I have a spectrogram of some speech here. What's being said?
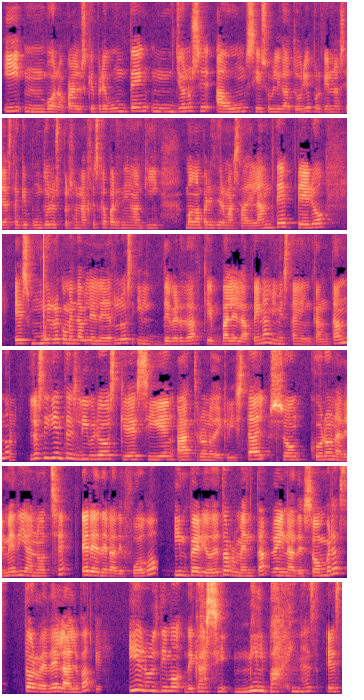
y mm, bueno, para los que pregunten, mm, yo no sé aún si es obligatorio porque no sé hasta qué punto los personajes que aparecen aquí van a aparecer más adelante, pero es muy recomendable leerlos y de verdad que vale la pena, a mí me están encantando. Los siguientes libros que siguen a Trono de Cristal son Corona de Medianoche, Heredera de Fuego, Imperio de Tormenta, Reina de Sombras, Torre del Alba y el último de casi mil páginas es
